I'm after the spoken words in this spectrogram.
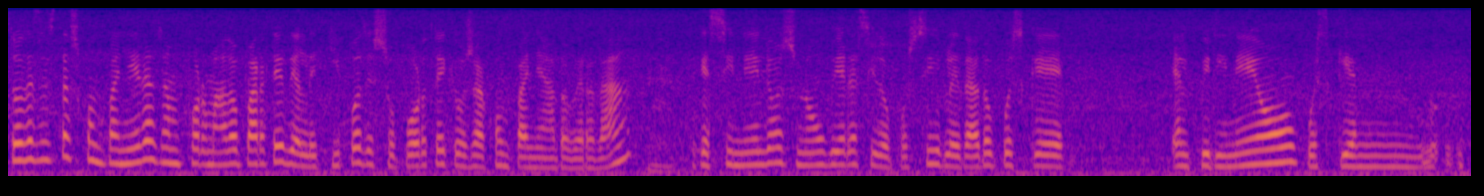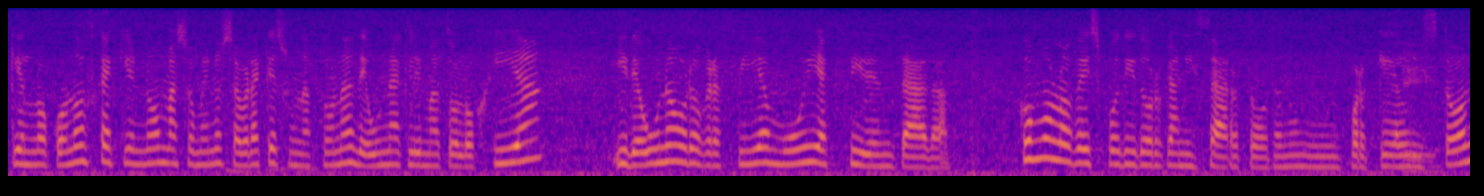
Todas estas compañeras han formado parte del equipo de soporte que os ha acompañado, ¿verdad? Mm. Que sin ellos no hubiera sido posible, dado pues que el Pirineo, pues quien, quien lo conozca, quien no, más o menos sabrá que es una zona de una climatología y de una orografía muy accidentada. ¿Cómo lo habéis podido organizar todo? Porque el listón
